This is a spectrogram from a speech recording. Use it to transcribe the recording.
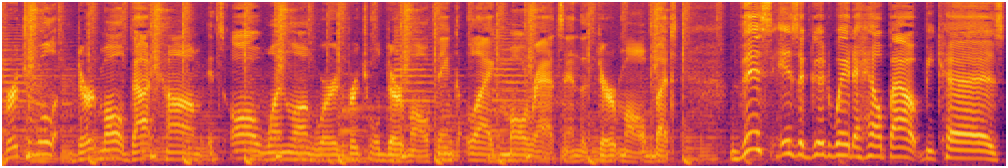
virtualdirtmall.com. It's all one long word, virtual dirt mall. Think like mall rats and the dirt mall. But this is a good way to help out because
